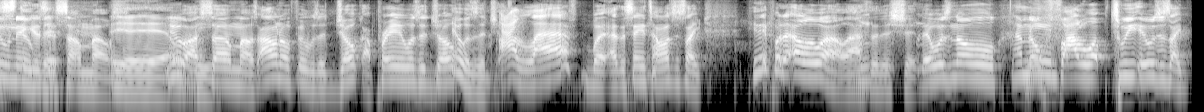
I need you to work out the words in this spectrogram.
is knew niggas is something else. Yeah, yeah, You are OD. something else. I don't know if it was a joke. I pray it was a joke. It was a joke. I laughed, but at the same time, I was just like, he didn't put an LOL after this shit. There was no I no follow up tweet. It was just like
